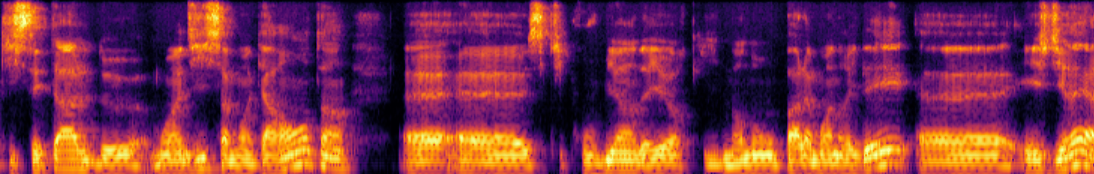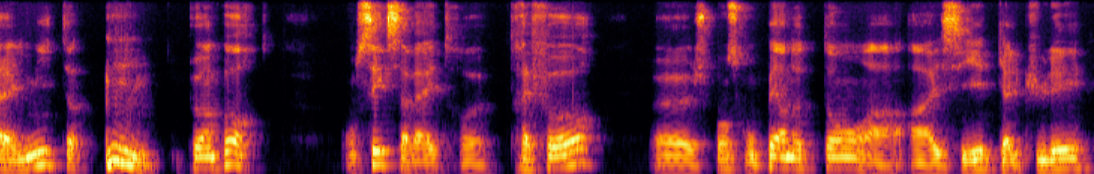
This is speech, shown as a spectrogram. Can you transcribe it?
qui s'étalent de moins 10 à moins 40, hein, ce qui prouve bien d'ailleurs qu'ils n'en ont pas la moindre idée. et je dirais à la limite, peu importe, on sait que ça va être très fort. je pense qu'on perd notre temps à, essayer de calculer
